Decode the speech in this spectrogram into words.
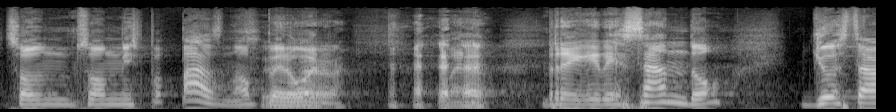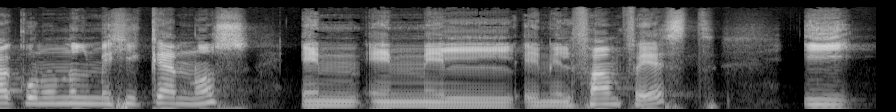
son, son mis papás, ¿no? Sí, pero claro. bueno, bueno, regresando, yo estaba con unos mexicanos en, en el, en el FanFest y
